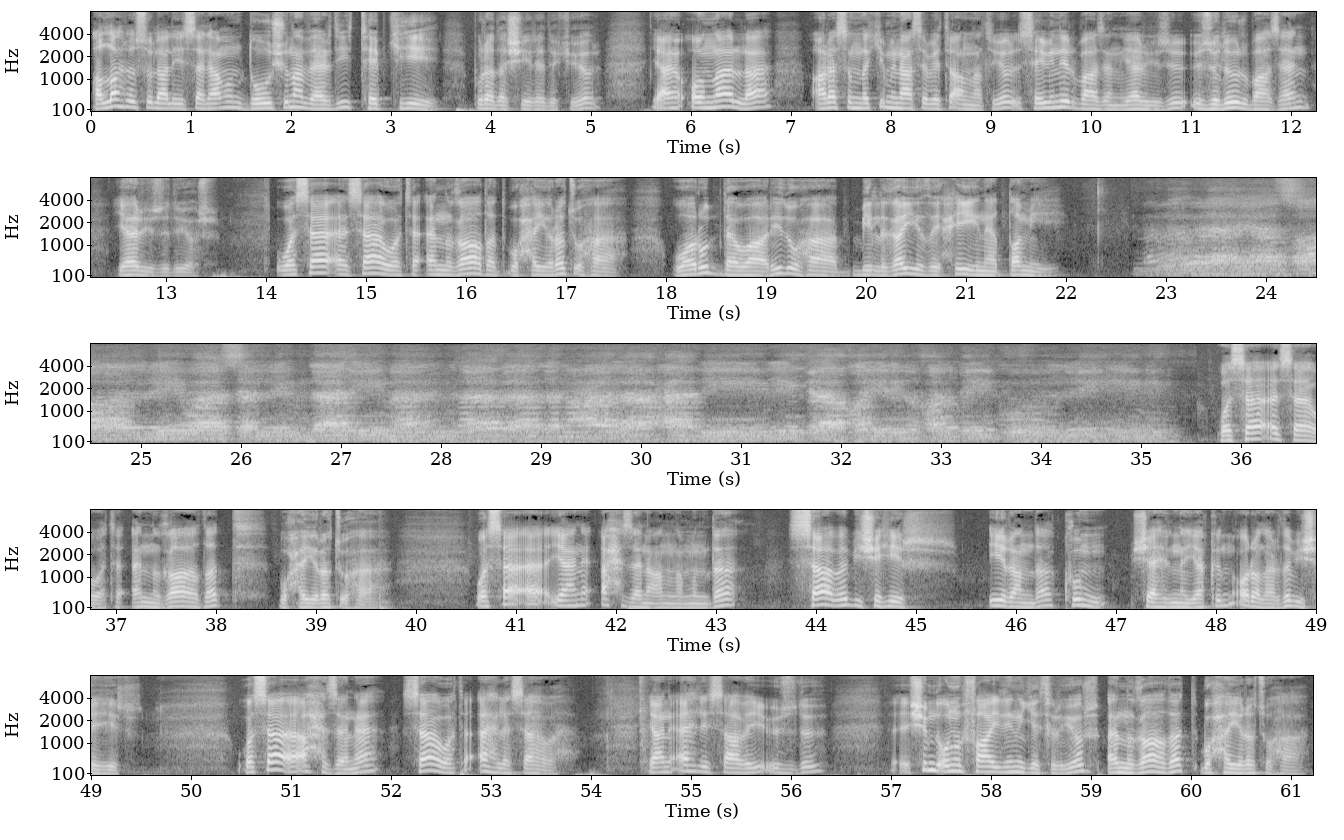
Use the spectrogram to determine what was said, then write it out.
Allah Resulü aleyhisselamın doğuşuna verdiği tepkiyi burada şiire döküyor. Yani onlarla, arasındaki münasebeti anlatıyor. Sevinir bazen yeryüzü, üzülür bazen yeryüzü diyor. وَسَاءَ سَاوَةَ أَنْ غَاضَتْ بُحَيْرَتُهَا وَرُدَّ وَارِدُهَا بِالْغَيْظِ حِينَ طَمِي مولاي صل وسلم دائما أبدا على حبيبك خير الخلق وساء ساوة أن غاضت buhayratuha. Vesa'a yani ahzen anlamında Save bir şehir. İran'da Kum şehrine yakın oralarda bir şehir. Vesa'a ahzene savete ehle save. Yani ehli saveyi üzdü. E, şimdi onun failini getiriyor. En gâdat buhayratuha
